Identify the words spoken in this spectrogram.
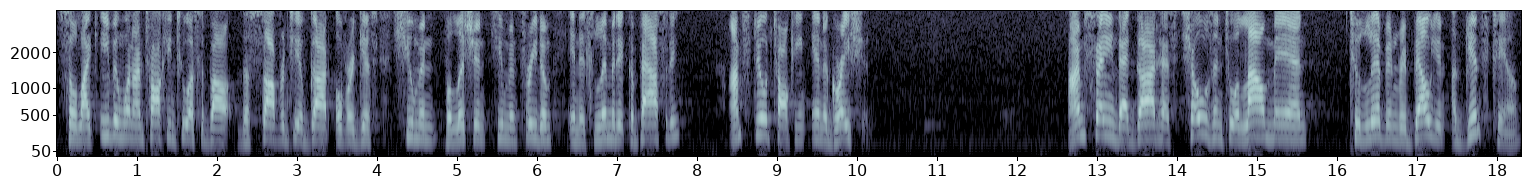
So, like, even when I'm talking to us about the sovereignty of God over against human volition, human freedom in its limited capacity, I'm still talking integration. I'm saying that God has chosen to allow man to live in rebellion against him,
